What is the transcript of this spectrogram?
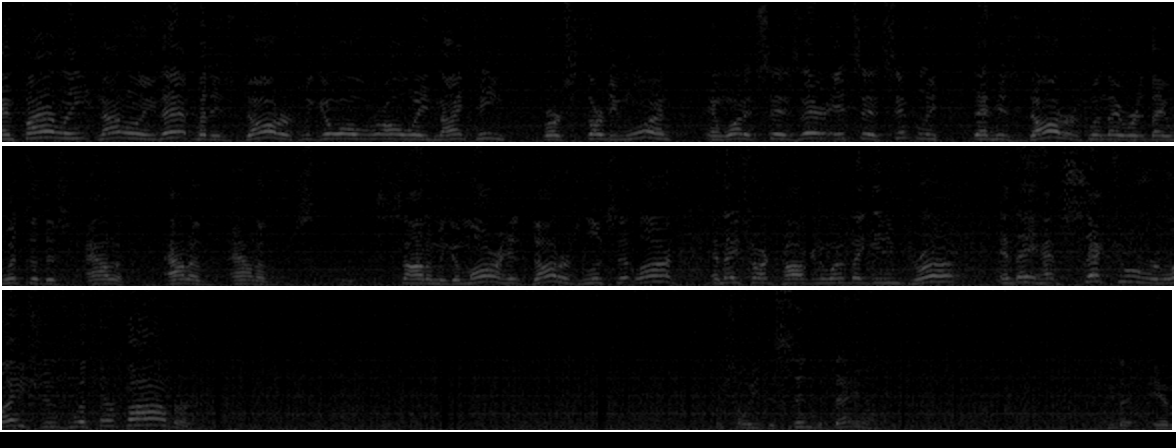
And finally, not only that, but his daughters, we go over all the way 19, verse 31, and what it says there, it says simply that his daughters, when they were they went to this out of out of out of Sodom and Gomorrah, his daughters looks at Lot and they start talking to him, they get him drunk, and they have sexual relations with their father. And so he descended down. And, the, and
